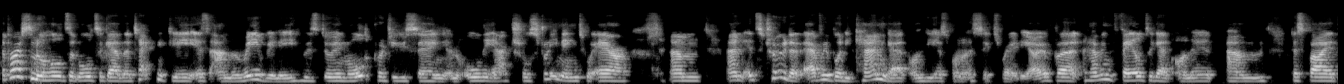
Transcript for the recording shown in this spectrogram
the person who holds it all together technically is Anne Marie, really, who's doing all the producing and all the actual streaming to air. Um, and it's true that everybody can get on DS106 radio, but having failed to get on it, um, despite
